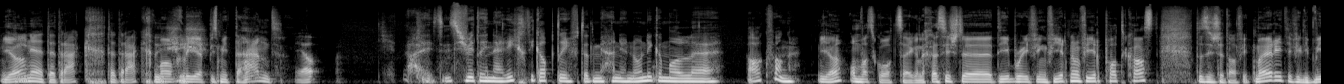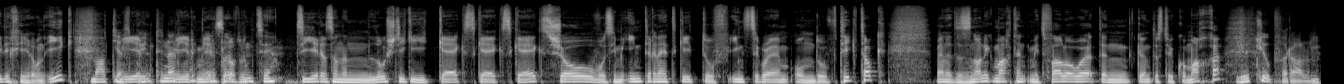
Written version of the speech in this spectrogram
Ja. rein, den Dreck, den Dreck Mal ein bisschen etwas mit den Händen. Ja. Jetzt ist wieder in eine Richtung abgedriftet. Wir haben ja noch nicht einmal äh, angefangen. Ja, um was geht es eigentlich? Es ist der Debriefing 404 Podcast. Das ist der David Möri, der Philipp Wiederkehr und ich. Matthias wir, Bündner. Wir, wir SRF.ch. produzieren so eine lustige Gags, Gags, Gags Show, die es im Internet gibt, auf Instagram und auf TikTok. Wenn ihr das noch nicht gemacht habt mit Followen, dann könnt ihr es dort machen. YouTube vor allem.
